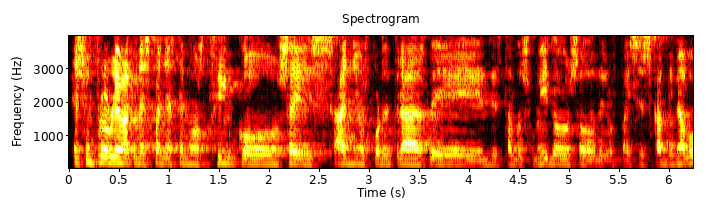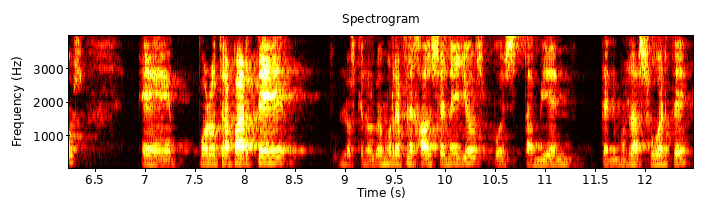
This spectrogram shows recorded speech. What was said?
es un problema que en España estemos cinco o seis años por detrás de, Estados Unidos o de los países escandinavos. Eh, por otra parte, los que nos vemos reflejados en ellos, pues también tenemos la suerte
